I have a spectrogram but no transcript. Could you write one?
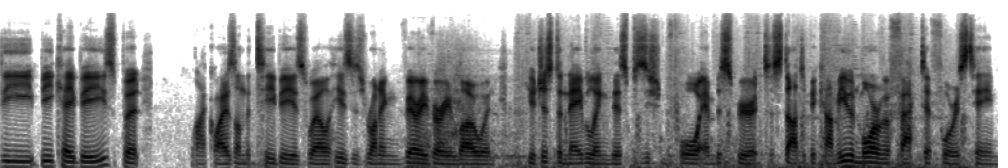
the BKBs, but likewise on the TB as well. His is running very, very low, and you're just enabling this position for Ember Spirit to start to become even more of a factor for his team.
